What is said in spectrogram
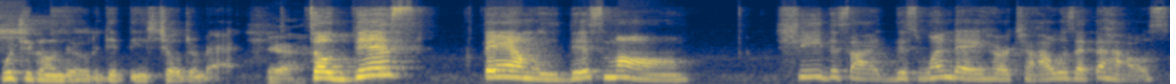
what you gonna do to get these children back? Yeah. So this family, this mom, she decided this one day her child was at the house.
